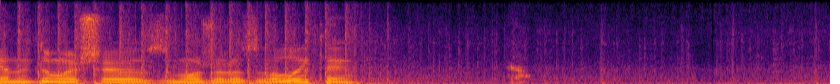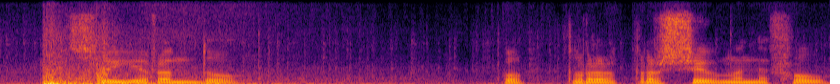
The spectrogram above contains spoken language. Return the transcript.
Я не думаю, що я зможу розвалити цю ерунду. О, про прошив мене фул.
